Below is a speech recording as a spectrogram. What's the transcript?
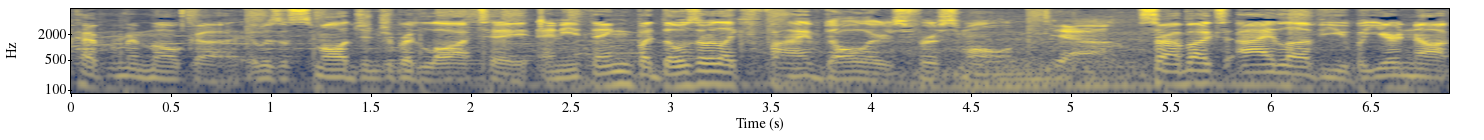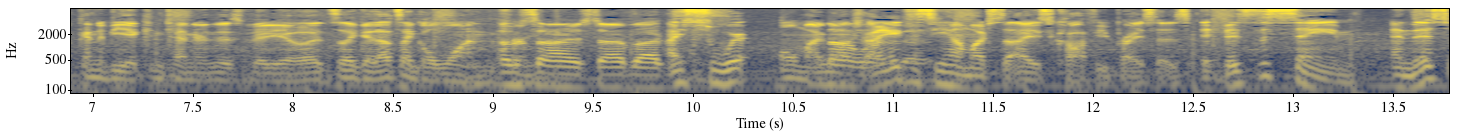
peppermint mocha, it was a small gingerbread latte, anything, but those are like $5 for a small. Yeah. Starbucks, I love you, but you're not gonna be a contender in this video. It's like, that's like a one. I'm for me. sorry, Starbucks. I swear, oh my gosh, I need to see how much the iced coffee price is. If it's the same, and this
